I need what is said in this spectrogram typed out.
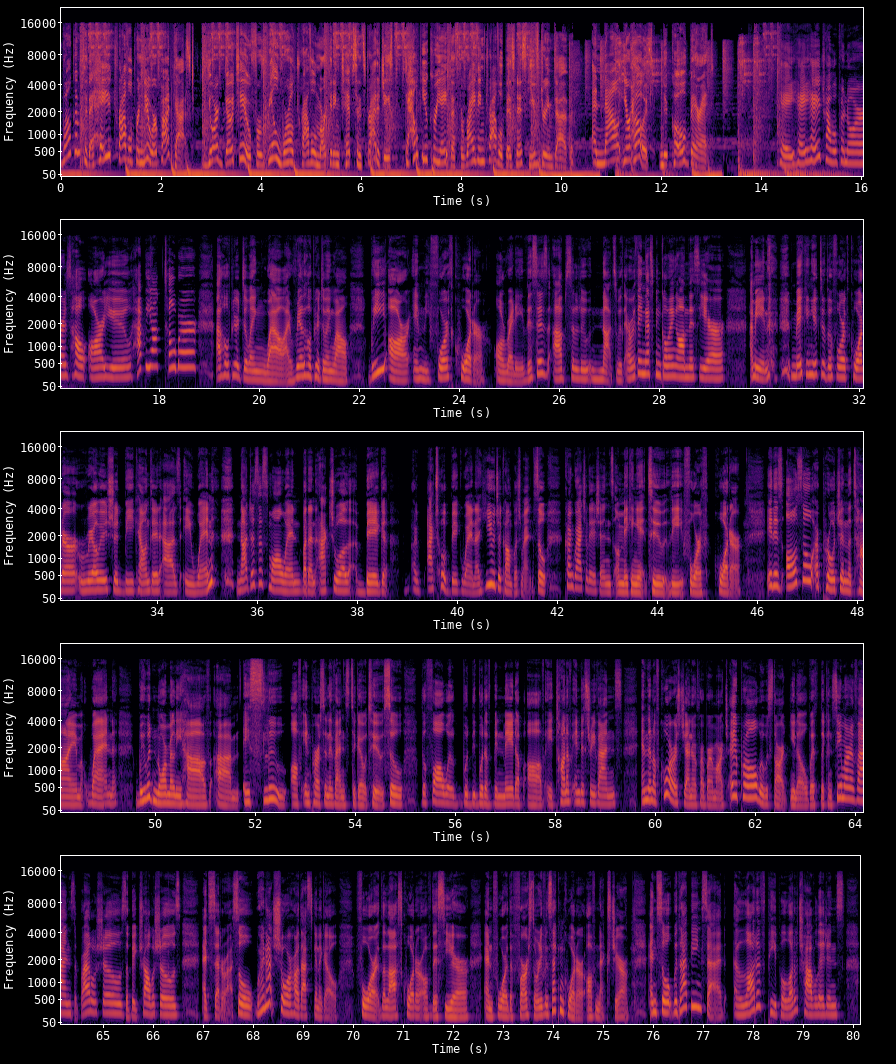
Welcome to the Hey Travelpreneur podcast, your go to for real world travel marketing tips and strategies to help you create the thriving travel business you've dreamed of. And now, your host, Nicole Barrett. Hey, hey, hey, travelpreneurs. How are you? Happy October. I hope you're doing well. I really hope you're doing well. We are in the fourth quarter already. This is absolute nuts with everything that's been going on this year. I mean, making it to the fourth quarter really should be counted as a win, not just a small win, but an actual big an actual big win, a huge accomplishment. So, congratulations on making it to the fourth quarter. It is also approaching the time when we would normally have um, a slew of in-person events to go to. So the fall will, would be would have been made up of a ton of industry events, and then of course January, February, March, April we would start you know with the consumer events, the bridal shows, the big travel shows, etc. So we're not sure how that's going to go for the last quarter of this year and for the first or even second quarter of next year. And so with that being said, a lot of people, a lot of travel agents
